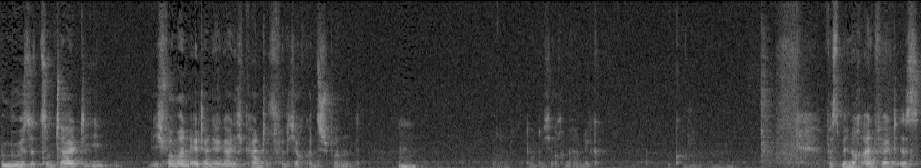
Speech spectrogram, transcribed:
Gemüse zum Teil, die ich von meinen Eltern her gar nicht kannte. Das fand ich auch ganz spannend. Mhm. Dadurch auch einen Einblick bekommen. Was mir noch einfällt, ist,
